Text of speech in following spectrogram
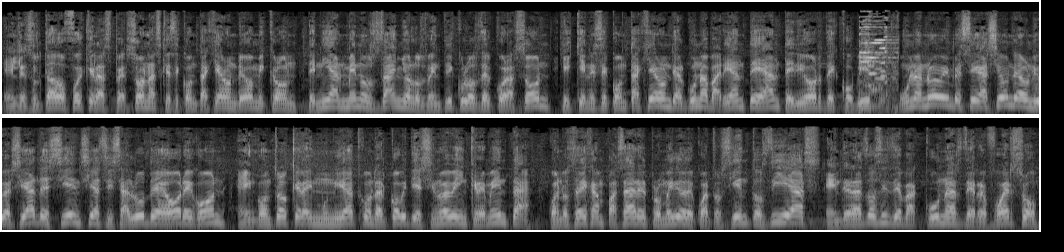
El resultado fue que las personas que se contagiaron de Omicron tenían menos daño a los ventrículos del corazón que quienes se contagiaron de alguna variante anterior de COVID. Una nueva investigación de la Universidad de Ciencias y Salud de Oregón encontró que la inmunidad contra el COVID-19 incrementa cuando se dejan pasar el promedio de 400 días entre las dosis de vacunas de refuerzo.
